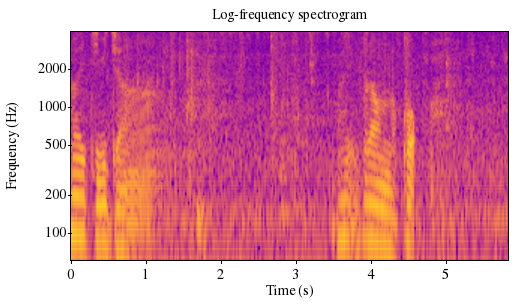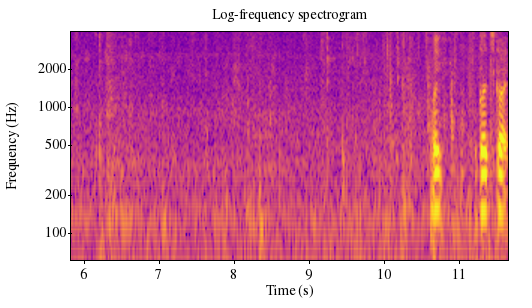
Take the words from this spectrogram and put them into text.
はいちびちゃん。はいブラウンの子。はいこっち来い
